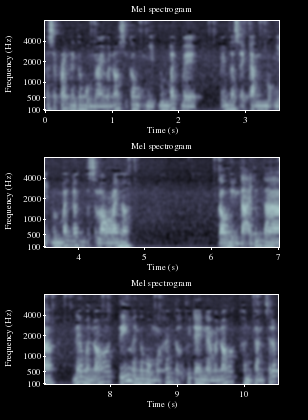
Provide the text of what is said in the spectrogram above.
Nó sẽ break lên cái vùng này và nó sẽ có một nhịp pullback về và chúng ta sẽ canh một nhịp pullback đó chúng ta sẽ long lên ha. Còn hiện tại chúng ta nếu mà nó tiến lên cái vùng mà kháng cự phía trên này mà nó hình thành setup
